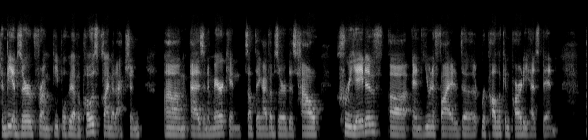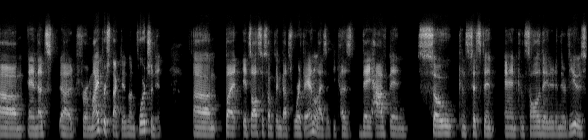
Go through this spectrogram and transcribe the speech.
can be observed from people who have opposed climate action um, as an american something i've observed is how creative uh, and unified the Republican Party has been. Um, and that's, uh, from my perspective, unfortunate. Um, but it's also something that's worth analyzing because they have been so consistent and consolidated in their views.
